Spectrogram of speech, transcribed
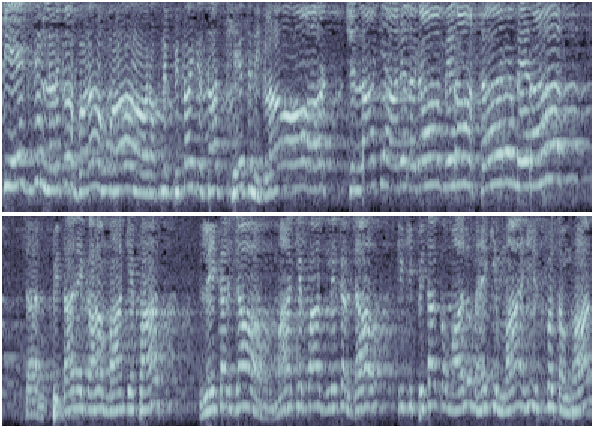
कि एक दिन लड़का बड़ा हुआ और अपने पिता के साथ खेत निकला और चिल्ला के आने लगा, मेरा सर मेरा सर। पिता ने कहा, माँ के पास लेकर जाओ, माँ के पास लेकर जाओ, क्योंकि पिता को मालूम है कि माँ ही इसको संभाल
